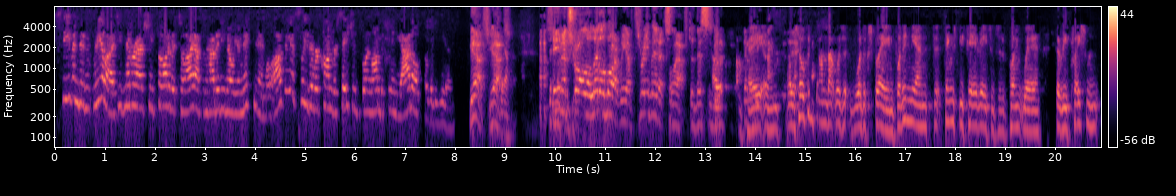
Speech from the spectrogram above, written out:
Stephen didn't realize. He'd never actually thought of it till I asked him, how did he know your nickname? Well, obviously there were conversations going on between the adults over the years. Yes, yes. Stephen, scroll a little more. We have three minutes left, and this is going to. Oh, okay, um, I was hoping John that was would explain, but in the end, things deteriorated to the point where the replacement,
